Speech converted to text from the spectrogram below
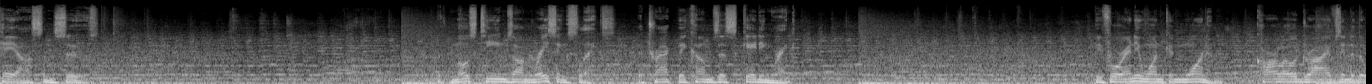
Chaos ensues. With most teams on racing slicks, the track becomes a skating rink. Before anyone can warn him, Carlo drives into the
